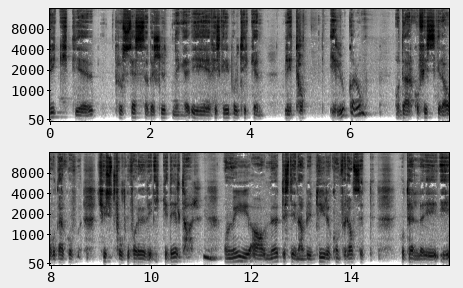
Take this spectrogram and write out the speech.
viktige prosesser, beslutninger i fiskeripolitikken blir tatt i lukka rom. Og der hvor fiskere og der hvor kystfolket for øvrig ikke deltar. Mm. Og mye av møtestedene blir dyre konferansehoteller i, i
